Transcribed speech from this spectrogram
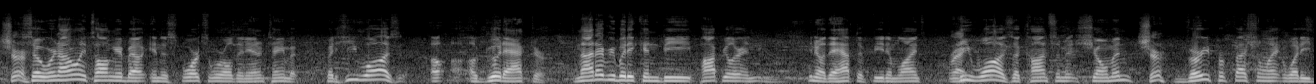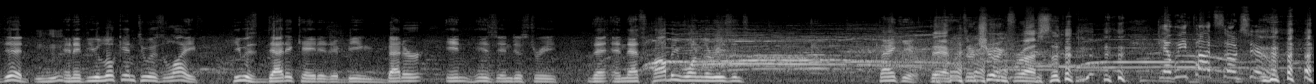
Sure. So we're not only talking about in the sports world and entertainment, but he was a, a good actor. Not everybody can be popular, and you know they have to feed him lines. Right. He was a consummate showman. Sure. Mm-hmm. Very professional at what he did, and if you look into his life, he was dedicated to being better in his industry. Than, and that's probably one of the reasons. Thank you. They're, they're cheering for us. Yeah, we thought so too.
